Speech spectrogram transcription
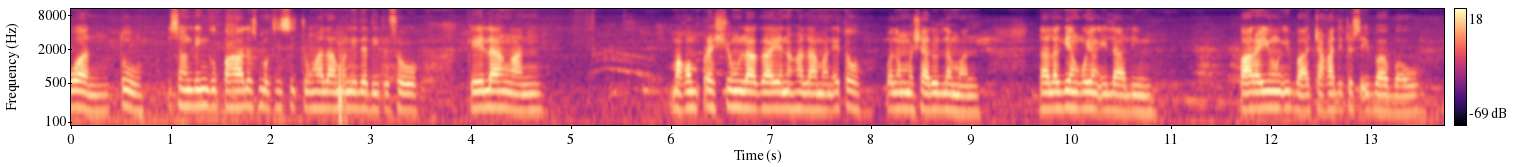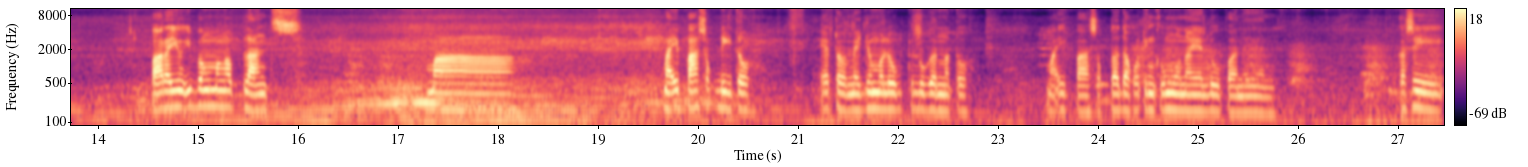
1, 2 isang linggo pa halos magsisit yung halaman nila dito. So kailangan makompress yung lagayan ng halaman. Ito walang masyadong laman. Lalagyan ko yung ilalim para yung iba tsaka dito sa ibabaw para yung ibang mga plants ma maipasok dito. Eto medyo malugtulugan na to. Maipasok. Dadakutin ko muna yung lupa na yan. Kasi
